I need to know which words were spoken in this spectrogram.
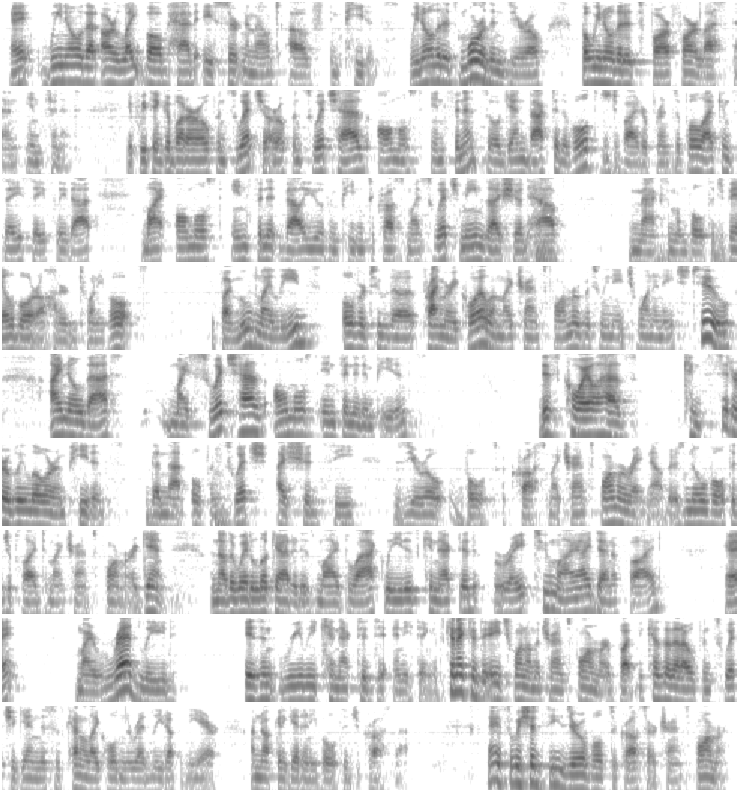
okay, we know that our light bulb had a certain amount of impedance. We know that it's more than zero, but we know that it's far, far less than infinite. If we think about our open switch, our open switch has almost infinite. So again, back to the voltage divider principle, I can say safely that my almost infinite value of impedance across my switch means I should have maximum voltage available or 120 volts. If I move my leads over to the primary coil on my transformer between H1 and H2, I know that my switch has almost infinite impedance. This coil has considerably lower impedance than that open switch. I should see zero volts across my transformer right now. There's no voltage applied to my transformer. Again, Another way to look at it is my black lead is connected right to my identified, okay? My red lead isn't really connected to anything. It's connected to H1 on the transformer, but because of that open switch, again, this is kind of like holding the red lead up in the air. I'm not going to get any voltage across that. Okay, so we should see zero volts across our transformer.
